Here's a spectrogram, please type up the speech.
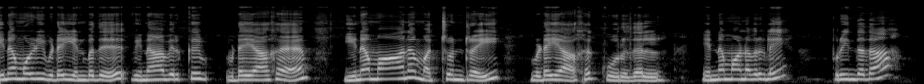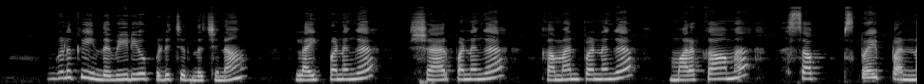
இனமொழி விடை என்பது வினாவிற்கு விடையாக இனமான மற்றொன்றை விடையாக கூறுதல். என்ன மாணவர்களே புரிந்ததா? உங்களுக்கு இந்த வீடியோ பிடிச்சிருந்துச்சுன்னா லைக் பண்ணுங்கள் ஷேர் பண்ணுங்கள் கமெண்ட் பண்ணுங்கள் மறக்காமல் சப்ஸ்கிரைப் பண்ண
